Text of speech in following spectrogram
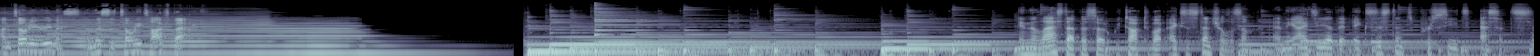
I'm Tony Remus, and this is Tony Talks Back. In the last episode, we talked about existentialism and the idea that existence precedes essence.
